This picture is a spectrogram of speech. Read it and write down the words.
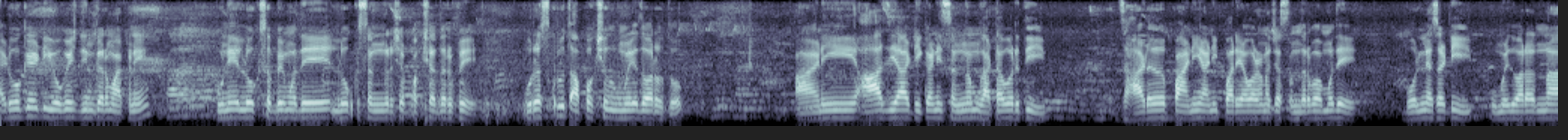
ॲडव्होकेट योगेश दिनकर माकणे पुणे लोकसभेमध्ये लोकसंघर्ष पक्षातर्फे पुरस्कृत अपक्ष उमेदवार होतो. आणि आज या ठिकाणी संगम घाटावरती झाडं पाणी आणि पर्यावरणाच्या संदर्भामध्ये बोलण्यासाठी उमेदवारांना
